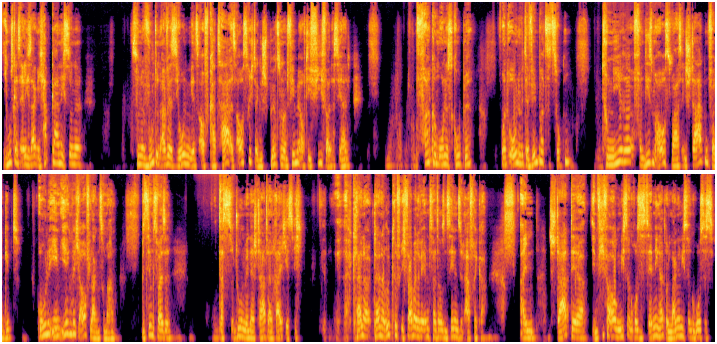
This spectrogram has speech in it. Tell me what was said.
ich muss ganz ehrlich sagen, ich habe gar nicht so eine, so eine Wut und Aversion jetzt auf Katar als Ausrichter gespürt, sondern vielmehr auf die FIFA, dass sie halt vollkommen ohne Skrupel und ohne mit der Wimper zu zucken Turniere von diesem Ausmaß in Staaten vergibt, ohne ihnen irgendwelche Auflagen zu machen. Beziehungsweise das zu tun, wenn der Staat halt reich ist. Ich, kleiner, kleiner Rückgriff, ich war bei der WM 2010 in Südafrika. Ein Staat, der in FIFA-Augen nicht so ein großes Standing hat und lange nicht so ein großes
